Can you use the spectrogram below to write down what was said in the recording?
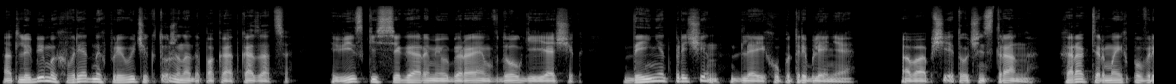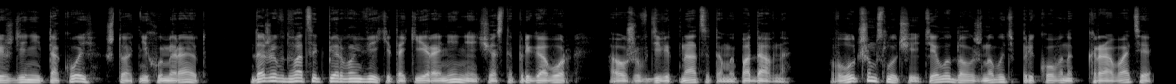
От любимых вредных привычек тоже надо пока отказаться. Виски с сигарами убираем в долгий ящик. Да и нет причин для их употребления. А вообще это очень странно. Характер моих повреждений такой, что от них умирают даже в 21 веке такие ранения часто приговор, а уже в 19 и подавно. В лучшем случае тело должно быть приковано к кровати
